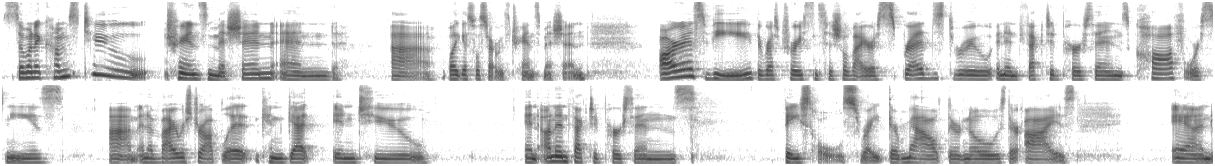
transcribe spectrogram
So, when it comes to transmission and, uh, well, I guess we'll start with transmission. RSV, the respiratory syncytial virus, spreads through an infected person's cough or sneeze, um, and a virus droplet can get into an uninfected person's face holes, right? Their mouth, their nose, their eyes. And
